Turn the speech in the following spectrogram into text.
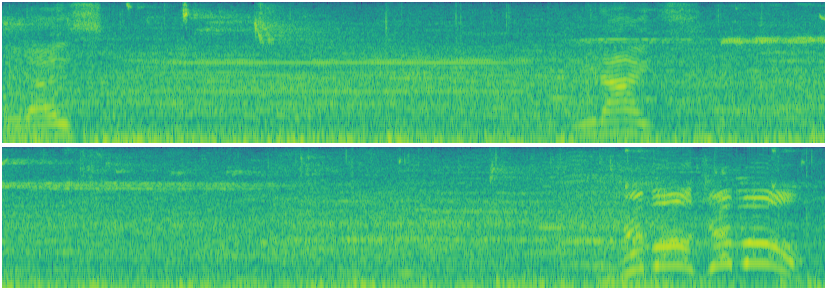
Need ice. Need ice. Dribble, dribble!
